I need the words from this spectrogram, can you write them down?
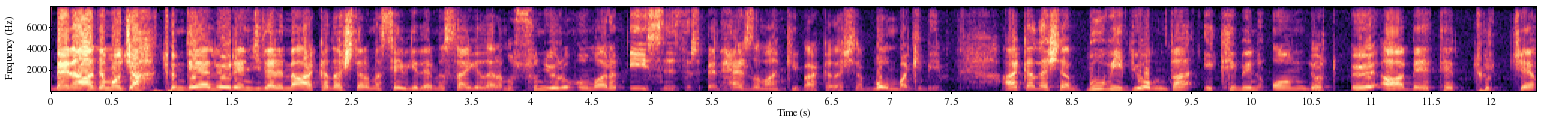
Ben Adem Hoca. Tüm değerli öğrencilerime, arkadaşlarıma sevgilerimi, saygılarımı sunuyorum. Umarım iyisinizdir. Ben her zamanki gibi arkadaşlar bomba gibiyim. Arkadaşlar bu videomda 2014 ÖABT Türkçe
